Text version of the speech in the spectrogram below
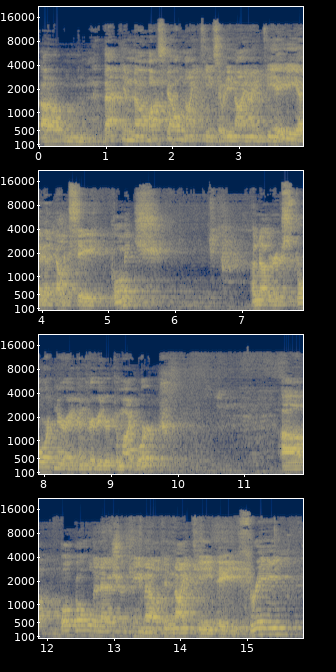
um, back in uh, Moscow, 1979-1980. I met Alexei Komech, another extraordinary contributor to my work. Uh, Gold and Azure came out in 1983.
